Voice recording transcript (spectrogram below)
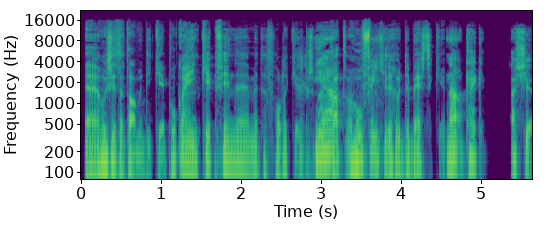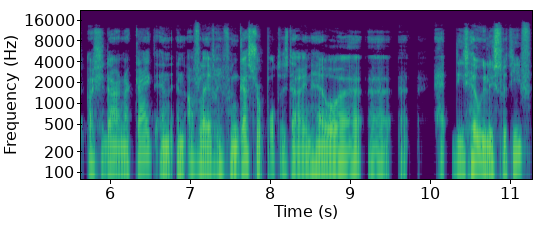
eh, hoe zit het dan met die kip? Hoe kan je een kip vinden met een volle kippensmaak? Ja. Wat, hoe vind je de, de beste kip? Nou, kijk, als je, als je daar naar kijkt, en een aflevering van Gastropod is daarin heel, eh, eh, eh, die is heel illustratief.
